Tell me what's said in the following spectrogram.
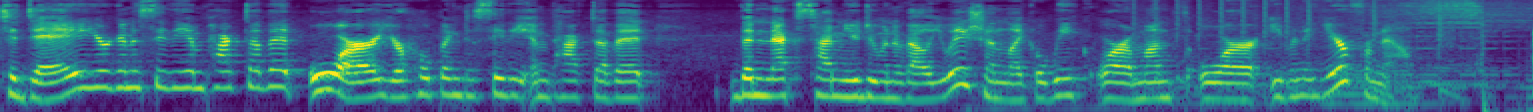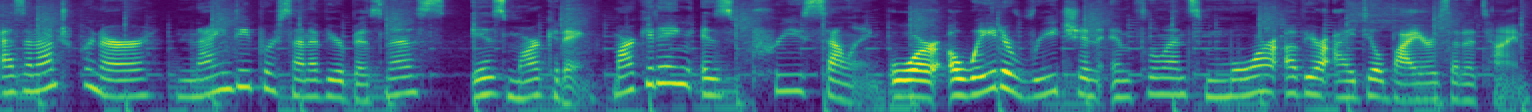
today you're going to see the impact of it, or you're hoping to see the impact of it the next time you do an evaluation, like a week or a month or even a year from now. As an entrepreneur, 90% of your business is marketing. Marketing is pre selling or a way to reach and influence more of your ideal buyers at a time.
